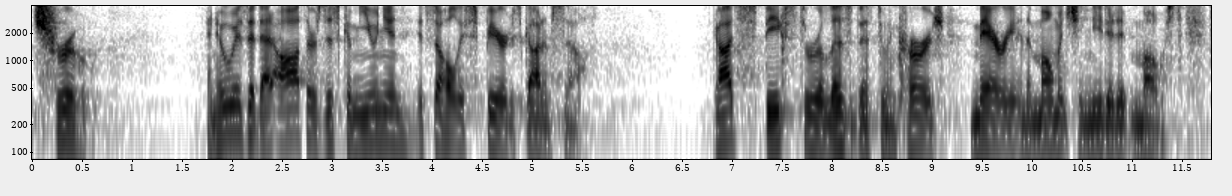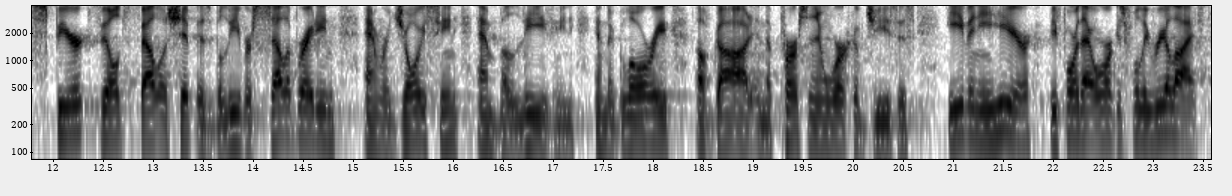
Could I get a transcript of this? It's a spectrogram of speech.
true. And who is it that authors this communion? It's the Holy Spirit, it's God Himself. God speaks through Elizabeth to encourage Mary in the moment she needed it most. Spirit filled fellowship is believers celebrating and rejoicing and believing in the glory of God in the person and work of Jesus, even here before that work is fully realized.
